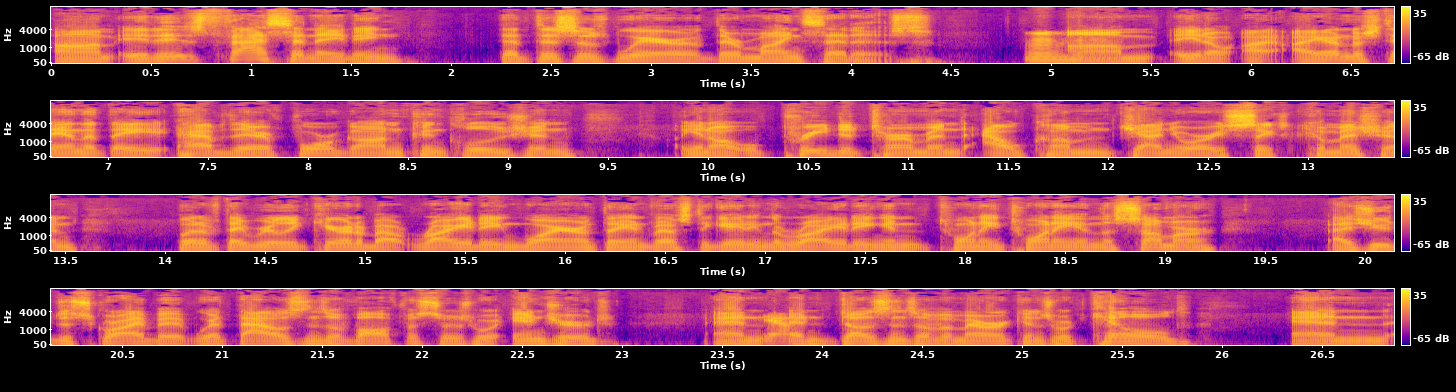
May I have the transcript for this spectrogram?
Um, it is fascinating that this is where their mindset is. Um, you know, I, I understand that they have their foregone conclusion, you know, predetermined outcome, January 6th commission. But if they really cared about rioting, why aren't they investigating the rioting in 2020 in the summer, as you describe it, where thousands of officers were injured and, and dozens of Americans were killed and,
